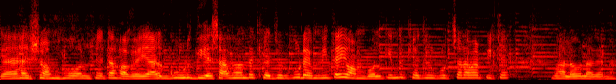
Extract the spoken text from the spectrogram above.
গ্যাস, অম্বল, এটা হবেই। আর গুড় দিয়ে সাধারণত খেজুর গুড় এমনিতেই অম্বল, কিন্তু খেজুর গুড় ছাড়া আবার পিঠে ভালোও লাগে না।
